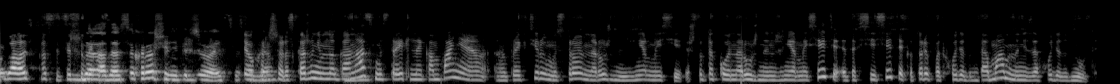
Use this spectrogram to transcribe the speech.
испугалась просто тишины. Да, да, всё хорошо, не переживайте. Все Да. хорошо. Расскажу немного о нас. Мы строительная компания, э, проектируем и строим наружные инженерные сети. Что такое наружные инженерные сети? Это все сети, которые подходят к домам, но не заходят внутрь.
